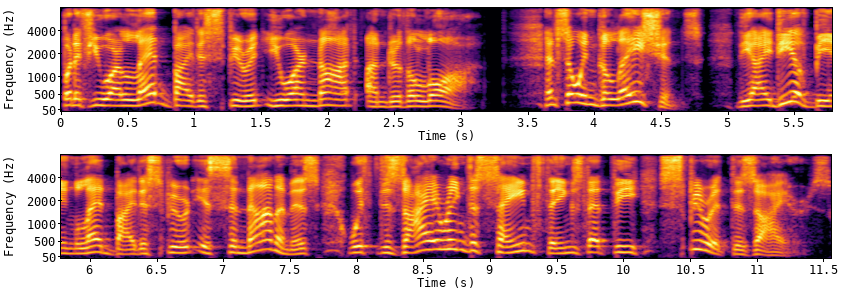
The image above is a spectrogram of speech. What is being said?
But if you are led by the Spirit, you are not under the law. And so in Galatians, the idea of being led by the Spirit is synonymous with desiring the same things that the Spirit desires.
